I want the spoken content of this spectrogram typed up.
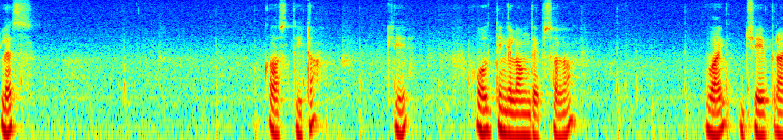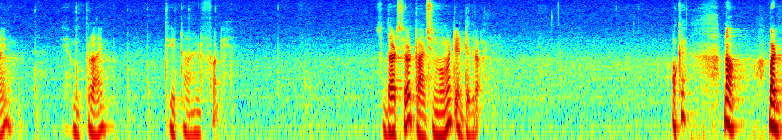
plus cos theta k whole thing along the epsilon y j prime m prime theta and phi. So, that is your transition moment integral. Okay. Now, but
